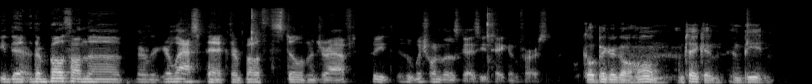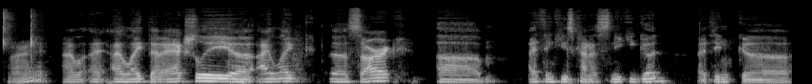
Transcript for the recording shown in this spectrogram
they're, they're both on the your last pick. They're both still in the draft. Who, who, which one of those guys you taking first? Go big or go home. I'm taking Embiid. All right, I, I, I like that. I actually uh, I like uh, Saric. Um, I think he's kind of sneaky good. I think uh,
